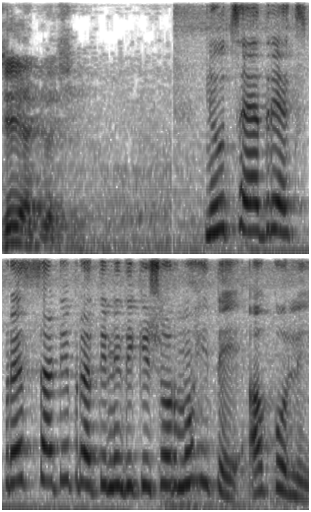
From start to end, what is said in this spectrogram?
जय आदिवासी. न्यूज सह्याद्री एक्सप्रेससाठी प्रतिनिधी किशोर मोहिते अकोले.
